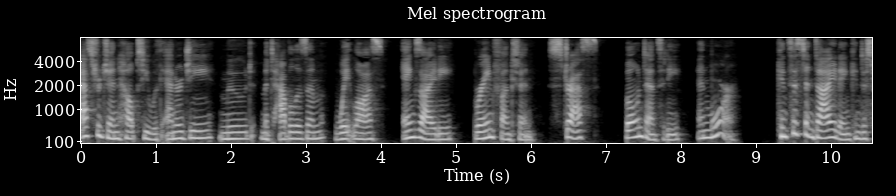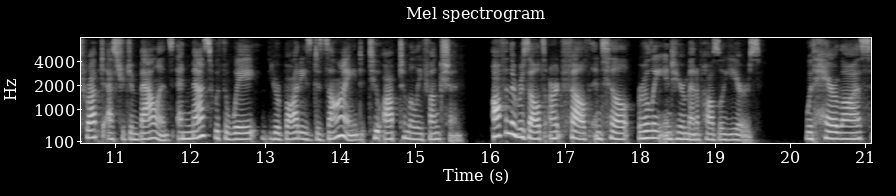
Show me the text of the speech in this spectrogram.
Estrogen helps you with energy, mood, metabolism, weight loss, anxiety, brain function, stress, bone density, and more. Consistent dieting can disrupt estrogen balance and mess with the way your body's designed to optimally function. Often the results aren't felt until early into your menopausal years with hair loss,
